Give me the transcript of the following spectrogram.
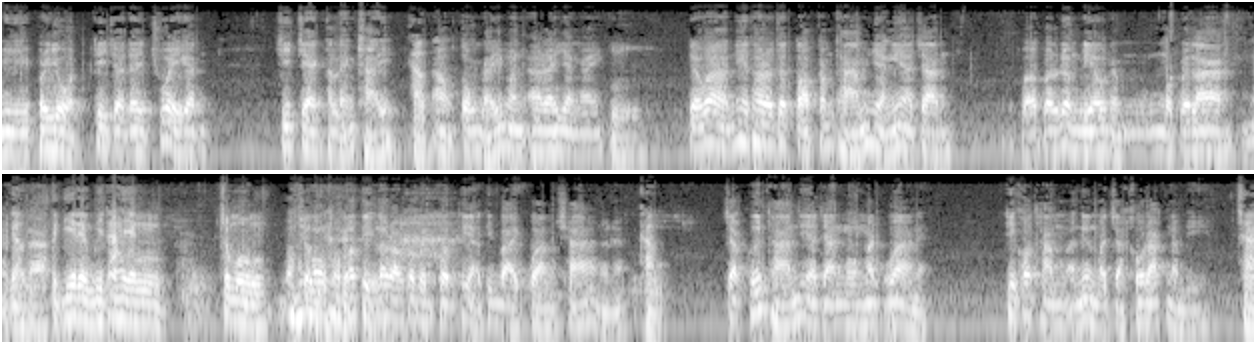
มีประโยชน์ที่จะได้ช่วยกัน ชี้แจงแถลงไขครับเอาตรงไหนมันอะไรยังไงอืมแต่ว่าเนี่ยถ้าเราจะตอบคำถามอย่างนี้อาจารย์ว่าว่าเรื่องเดียวเนี่ยหมดเวลาหมดอย่างเวลาตะกี้เรื่องบิดายังชั่วโมงชั่วโมงปกติแล้วเราก็เป็นคนที่อธิบายความช้านะนะครับ จากพื้นฐานที่อาจารย์โมฮัมมัดว่าเนี่ย ที่เขาทำอันเนื่องมาจากเขารักนบี ใช่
